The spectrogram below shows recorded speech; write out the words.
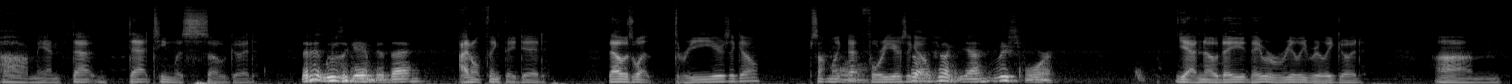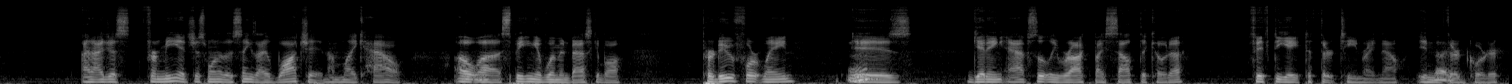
oh man that that team was so good. They didn't lose a game, did they? I don't think they did. That was what three years ago, something like Oh. that. Four years feel, I ago. feel like yeah, at least four. Yeah, no, they they were really really good. Um, and I just for me, it's just one of those things. I watch it and I'm like, how? Oh, Mm-hmm. uh, speaking of women basketball, Purdue Fort Wayne Mhm. is getting absolutely rocked by South Dakota, fifty-eight to thirteen right now in the third quarter.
